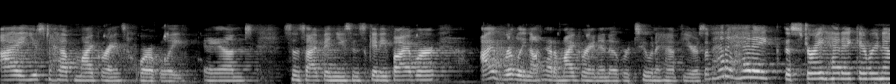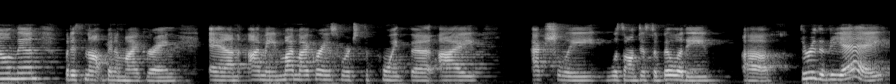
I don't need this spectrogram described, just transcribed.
I used to have migraines horribly, and since I've been using Skinny Fiber, I've really not had a migraine in over two and a half years. I've had a headache, the stray headache every now and then, but it's not been a migraine. And I mean, my migraines were to the point that I actually was on disability uh, through the VA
